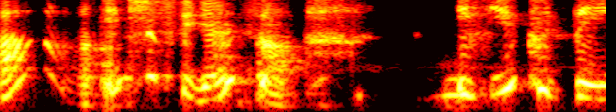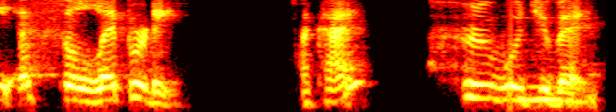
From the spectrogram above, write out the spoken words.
Ah, interesting answer. If you could be a celebrity, okay, who would you be?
